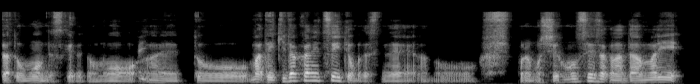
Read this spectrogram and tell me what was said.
だと思うんですけれども、はい、えっ、と、まあ、出来高についてもですね、あの、これも資本政策なんてあんまり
